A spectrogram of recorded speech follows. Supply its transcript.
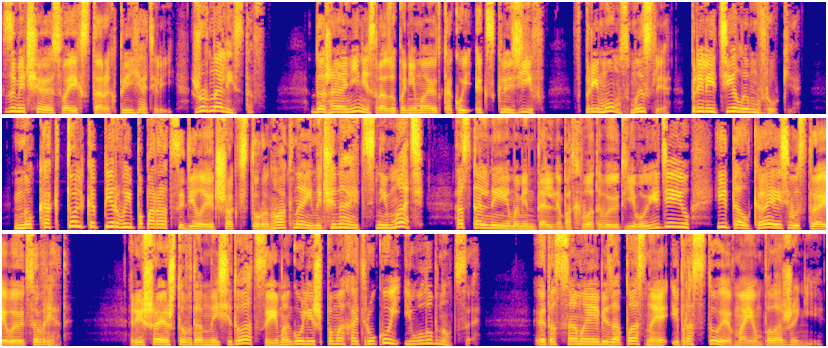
Замечаю своих старых приятелей, журналистов. Даже они не сразу понимают, какой эксклюзив, в прямом смысле, прилетел им в руки. Но как только первый папарацци делает шаг в сторону окна и начинает снимать, остальные моментально подхватывают его идею и, толкаясь, выстраиваются в ряд. Решаю, что в данной ситуации могу лишь помахать рукой и улыбнуться. Это самое безопасное и простое в моем положении.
